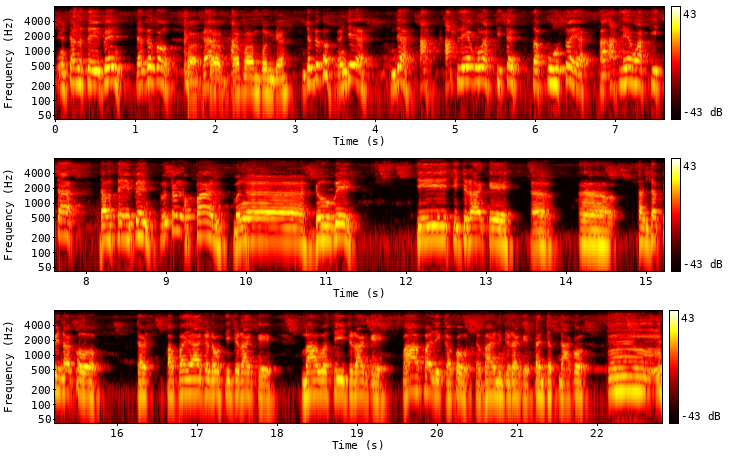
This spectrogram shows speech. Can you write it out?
yung talo seven. Sabi ko, Pa, ka- ka? sabi ko, hindi ah, hindi ah, ah, asli akong artista sa puso eh. Ah, asli akong artista, talo seven. Ito, pan, mga dowe, ti, ti Drake, ah, ah, tandapin ako, tapos papayagan ako si Drake, maawa si Drake, maabalik ako. Sa bahay ni Drake, tandap na ako. Mm,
